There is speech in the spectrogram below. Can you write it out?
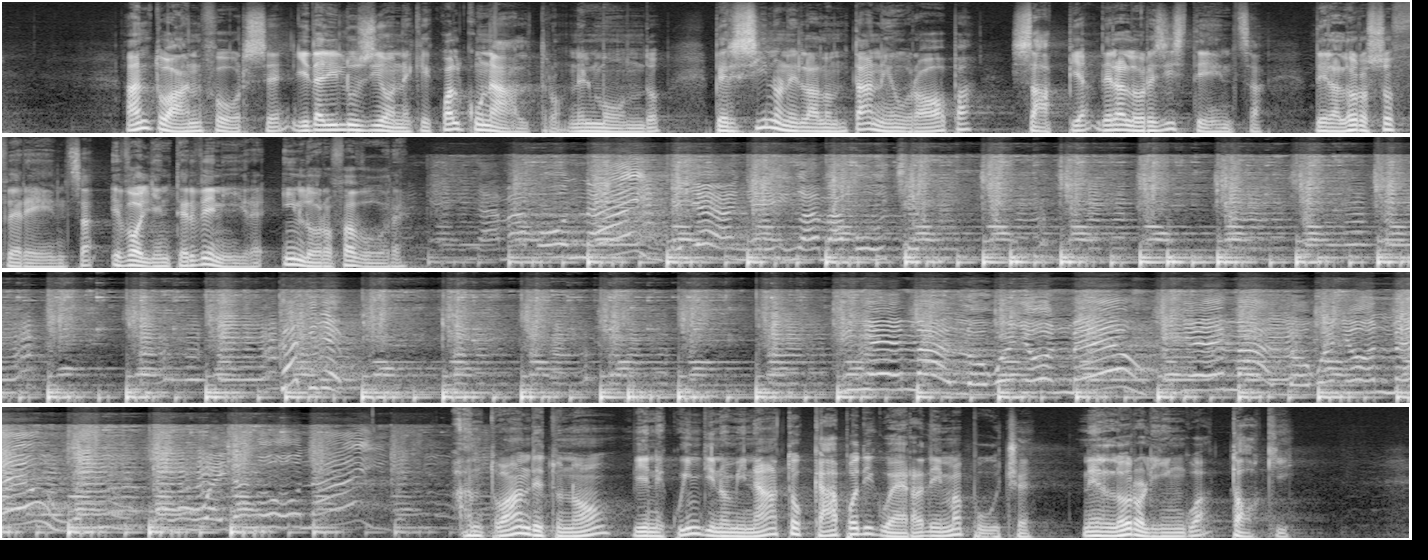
Antoine forse gli dà l'illusione che qualcun altro nel mondo, persino nella lontana Europa, sappia della loro esistenza, della loro sofferenza e voglia intervenire in loro favore. Antoine de Toulon viene quindi nominato capo di guerra dei Mapuche, nella loro lingua Toki.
